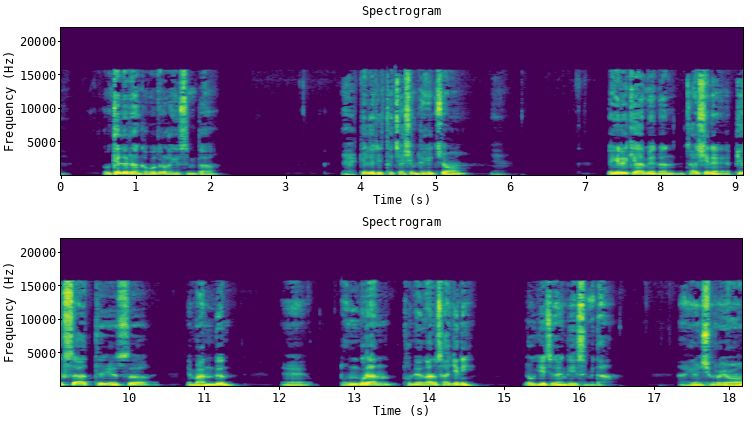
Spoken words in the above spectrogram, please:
예. 갤러리 한번 가보도록 하겠습니다. 예, 갤러리 터치하시면 되겠죠. 예. 예. 이렇게 하면은 자신의 픽스아트에서 만든 예, 동그란 투명한 사진이 여기에 저장되어 있습니다. 아, 이런 식으로요.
